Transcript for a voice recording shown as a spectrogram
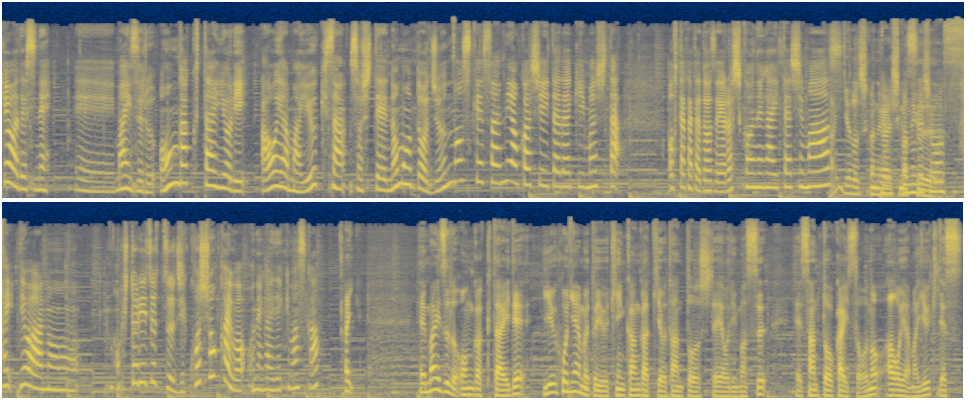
今日はですねえー舞鶴音楽隊より青山祐樹さんそして野本淳之介さんにお越しいただきましたお二方どうぞよろしくお願いいたしますはい、よろしくお願いします。よろしくお願いします。はい、ではあのお一人ずつ自己紹介をお願いできますか？舞鶴音楽隊でユーフォニアムという金管楽器を担当しておりますえ三等階層の青山祐樹です。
